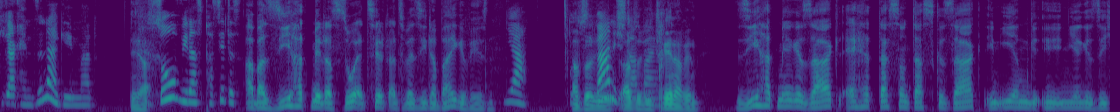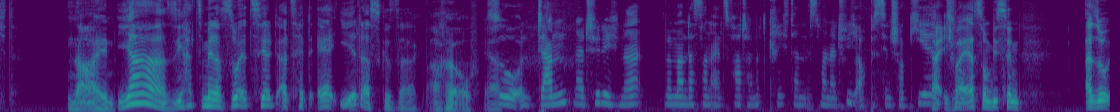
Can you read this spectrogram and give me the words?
die gar keinen Sinn ergeben hat. Ja. So wie das passiert ist. Aber sie hat mir das so erzählt, als wäre sie dabei gewesen. Ja. Und Also, sie die, war nicht also dabei. die Trainerin. Sie hat mir gesagt, er hat das und das gesagt in, ihrem, in ihr Gesicht. Nein. Ja, sie hat mir das so erzählt, als hätte er ihr das gesagt. Ach, hör auf. Ja. So, und dann natürlich, ne, wenn man das dann als Vater mitkriegt, dann ist man natürlich auch ein bisschen schockiert. Ja, ich war erst so ein bisschen, also,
